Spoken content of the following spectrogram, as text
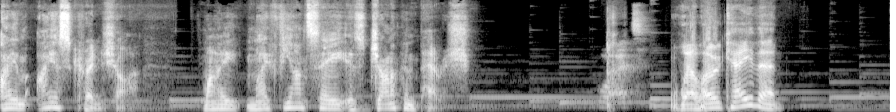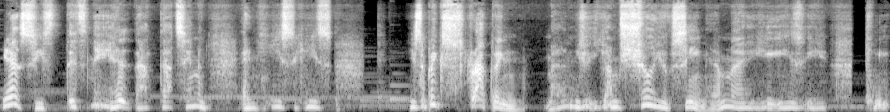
I am Ias Crenshaw. My my fiance is Jonathan Parrish. What? Well, okay then. Yes, he's it's he, that that's him, and and he's he's he's a big strapping man. I'm sure you've seen him. Uh, He, he's he, he,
